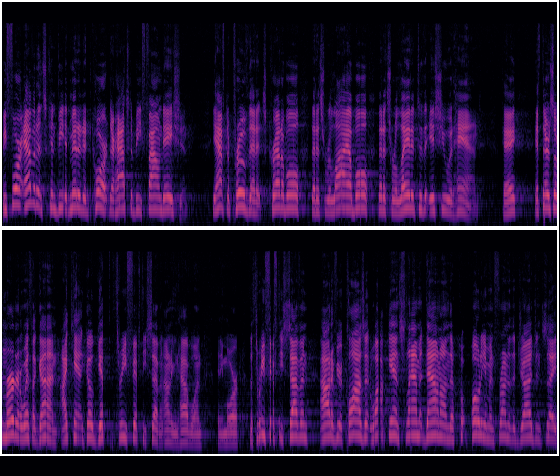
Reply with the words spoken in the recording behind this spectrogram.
Before evidence can be admitted in court, there has to be foundation. You have to prove that it's credible, that it's reliable, that it's related to the issue at hand. Okay? If there's a murder with a gun, I can't go get the 357. I don't even have one anymore. The 357 out of your closet, walk in, slam it down on the podium in front of the judge, and say,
